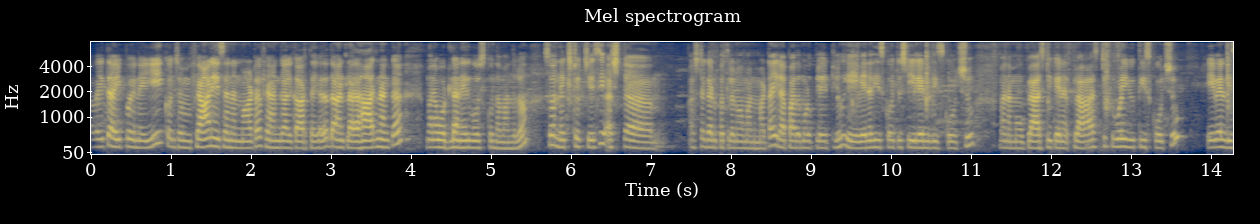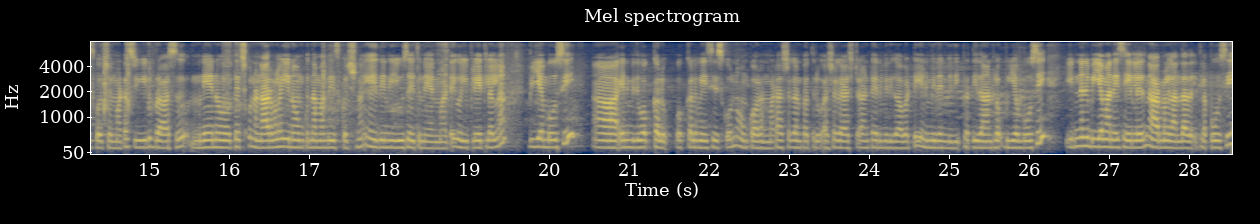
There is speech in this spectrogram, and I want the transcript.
అవైతే అయిపోయినాయి. కొంచెం ఫ్యాన్ వేసాను అనమాట ఫ్యాన్ గాలి కారుతాయి కదా దాంట్లో ఆరినాక మనం వడ్లు అనేది పోసుకుందాం అందులో. సో నెక్స్ట్ వచ్చేసి అష్ట అష్ట గణపతుల అనమాట ఇలా పదమూడు ప్లేట్లు ఏవైనా తీసుకోవచ్చు స్టీల్ అయినా తీసుకోవచ్చు. మనము ప్లాస్టిక్ అయినా ప్లాస్టిక్ కూడా యూజ్ తీసుకోవచ్చు. ఏవైనా తీసుకోవచ్చు అనమాట స్టీల్ బ్రాస్. నేను తెచ్చుకున్న నార్మల్గా ఈ నోముకుందామని తీసుకొచ్చిన ఇది దీనికి యూజ్ అవుతున్నాయి అనమాట ఈ ప్లేట్లలో బియ్యం పోసి ఎనిమిది ఒక్కలు ఒక్కలు వేసేసుకొని నోముకోవాలన్నమాట అష్టగణపతులు అష్టగాష్ట అంటే ఎనిమిది కాబట్టి ఎనిమిది ఎనిమిది ప్రతి దాంట్లో బియ్యం పోసి ఇన్నని బియ్యం అనేసి ఏం లేదు నార్మల్గా అందాది. ఇట్లా పోసి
